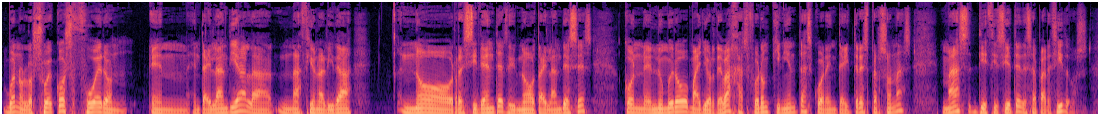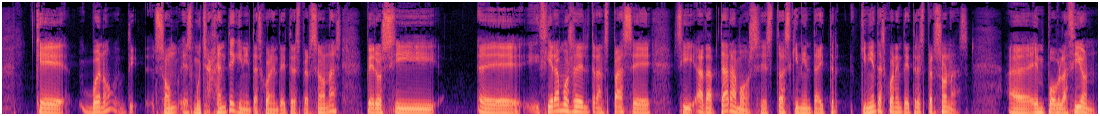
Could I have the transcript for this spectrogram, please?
bueno, los suecos fueron en, en Tailandia, la nacionalidad no residentes y no tailandeses con el número mayor de bajas. Fueron 543 personas más 17 desaparecidos. Que, bueno, son, es mucha gente, 543 personas, pero si eh, hiciéramos el traspase, si adaptáramos estas 543 personas eh, en población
